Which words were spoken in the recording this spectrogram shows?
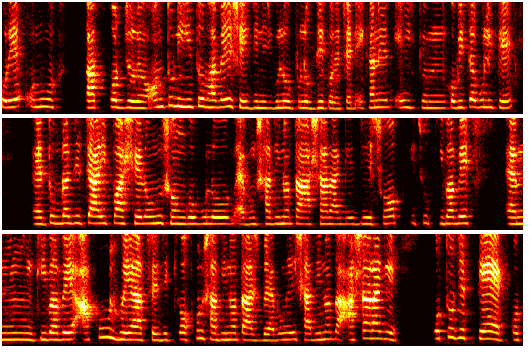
করে অনু, তাৎপর্য, অন্তর্নিহিতভাবে সেই জিনিসগুলো উপলব্ধি করেছেন। এখানে এই কবিতাগুলিতে তোমরা যে চারিপাশের অনুষঙ্গগুলো এবং স্বাধীনতা আসার আগে যে সব কিছু কীভাবে কীভাবে আকুল হয়ে আছে, যে কখন স্বাধীনতা আসবে এবং এই স্বাধীনতা আসার আগে কত যে ত্যাগ, কত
